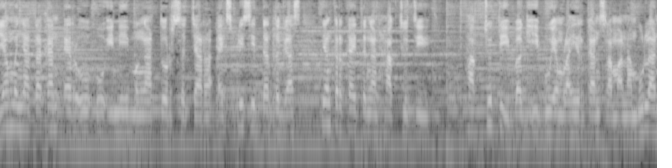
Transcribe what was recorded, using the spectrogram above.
yang menyatakan RUU ini mengatur secara eksplisit dan tegas yang terkait dengan hak cuti hak cuti bagi ibu yang melahirkan selama 6 bulan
